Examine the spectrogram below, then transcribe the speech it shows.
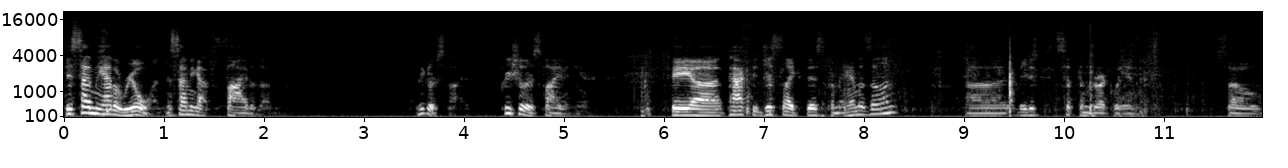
This time we have a real one. This time we got five of them. I think there's five. Pretty sure there's five in here. They uh, packed it just like this from Amazon. Uh, they just set them directly in there. So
